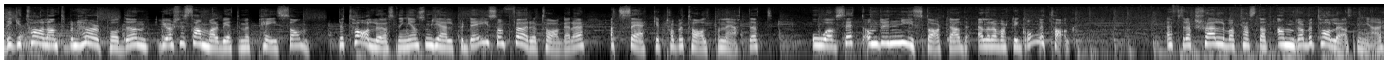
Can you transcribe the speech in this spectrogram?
Digital entreprenörpodden görs i samarbete med Payson. Betallösningen som hjälper dig som företagare att säkert ta betalt på nätet. Oavsett om du är nystartad eller har varit igång ett tag. Efter att själv ha testat andra betallösningar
